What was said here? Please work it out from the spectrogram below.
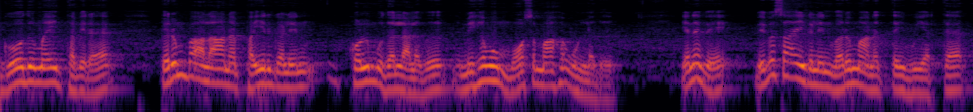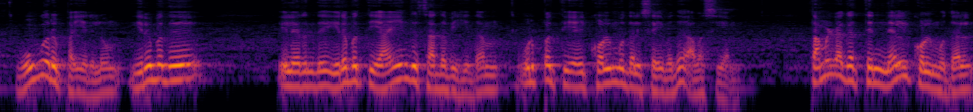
கோதுமை தவிர பெரும்பாலான பயிர்களின் கொள்முதல் அளவு மிகவும் மோசமாக உள்ளது. எனவே விவசாயிகளின் வருமானத்தை உயர்த்த ஒவ்வொரு பயிரிலும் இருபது இலிருந்து இருபத்தி ஐந்து சதவிகிதம் உற்பத்தியை கொள்முதல் செய்வது அவசியம். தமிழகத்தின் நெல் கொள்முதல்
